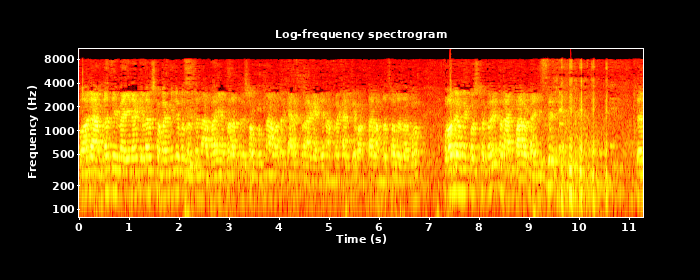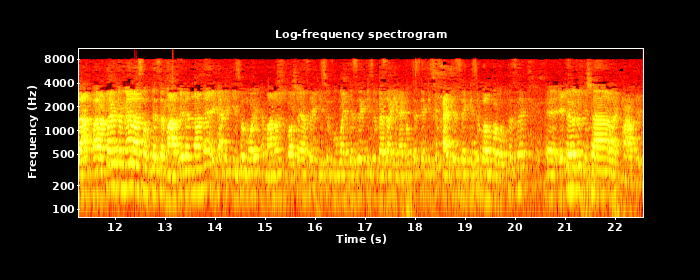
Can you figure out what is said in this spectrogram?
পরে আমরা যে বাইরা গেলাম, সবাই মিলে বললাম যে, না ভাই, এত রাত্রে সম্ভব না, আমাদেরকে আরেকটু আগে দেন, আমরা কালকে হরতাল, আমরা চলে যাব। পরে অনেক কষ্ট করে, তো রাত বারোটায় দিচ্ছে মেলা চলতেছে, মাহফিলের নামে। এখানে কিছু মানুষ বসে আছে, কিছু ঘুমাইতেছে, কিছু বেচা কিনা করতেছে, কিছু খাইতেছে, কিছু গল্প করতেছে। এটা হলো বিশাল এক মাহফিল।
